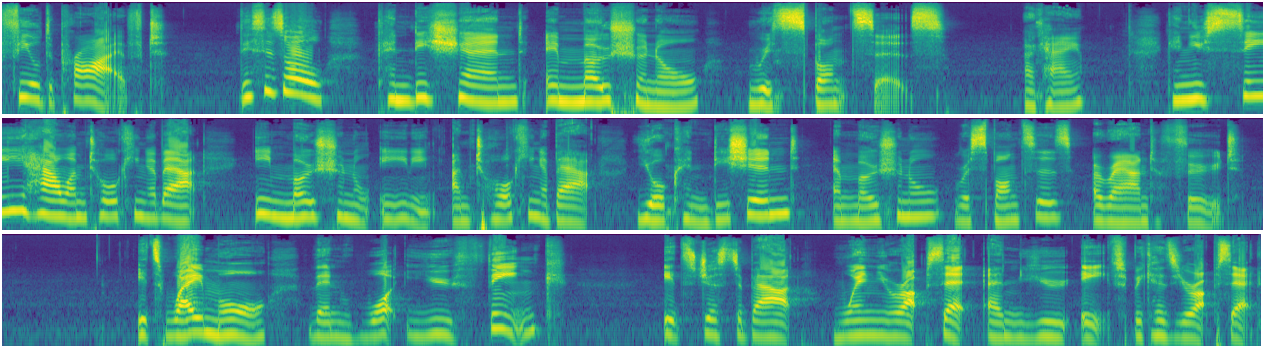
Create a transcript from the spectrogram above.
feel deprived. This is all conditioned emotional responses. Okay? Can you see how I'm talking about emotional eating? I'm talking about your conditioned emotional responses around food. It's way more than what you think. It's just about when you're upset and you eat because you're upset.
